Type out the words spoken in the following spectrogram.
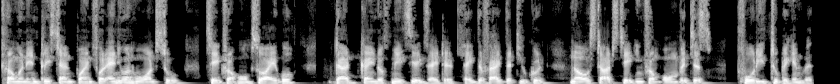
from an entry standpoint for anyone who wants to stake from home. So I hope that kind of makes you excited, like the fact that you could now start staking from home with just 4 ETH to begin with,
